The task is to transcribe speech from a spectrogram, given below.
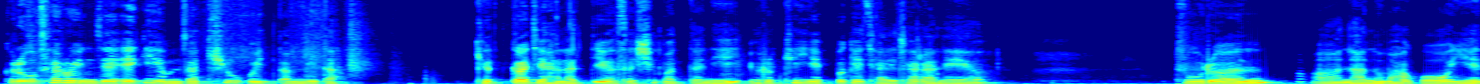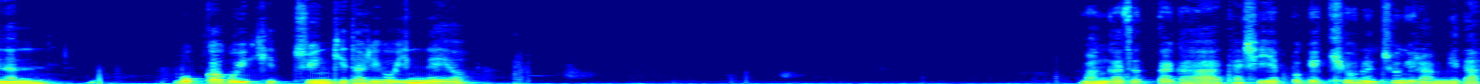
그리고 새로 이제 애기 염자 키우고 있답니다. 곁까지 하나 띄어서 심었더니 이렇게 예쁘게 잘 자라네요. 둘은 어, 나눔하고 얘는 못 가고 이렇게 주인 기다리고 있네요. 망가졌다가 다시 예쁘게 키우는 중이랍니다.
